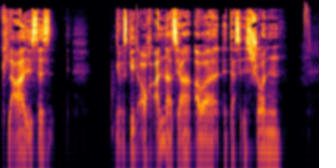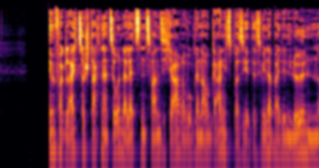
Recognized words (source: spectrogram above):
klar ist das, es geht auch anders, ja, aber das ist schon im Vergleich zur Stagnation der letzten 20 Jahre, wo genau gar nichts passiert ist, weder bei den Löhnen,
